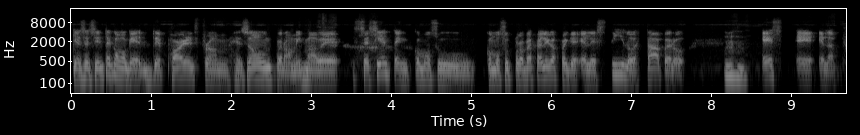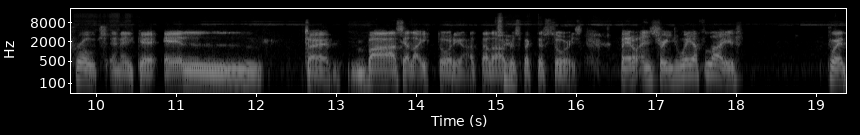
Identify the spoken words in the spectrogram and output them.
que se siente como que departed from his own, pero a la misma vez se sienten como, su, como sus propias películas porque el estilo está, pero uh -huh. es eh, el approach en el que él o sea, va hacia la historia, hasta las sí. respective stories. Pero en Strange Way of Life, pues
